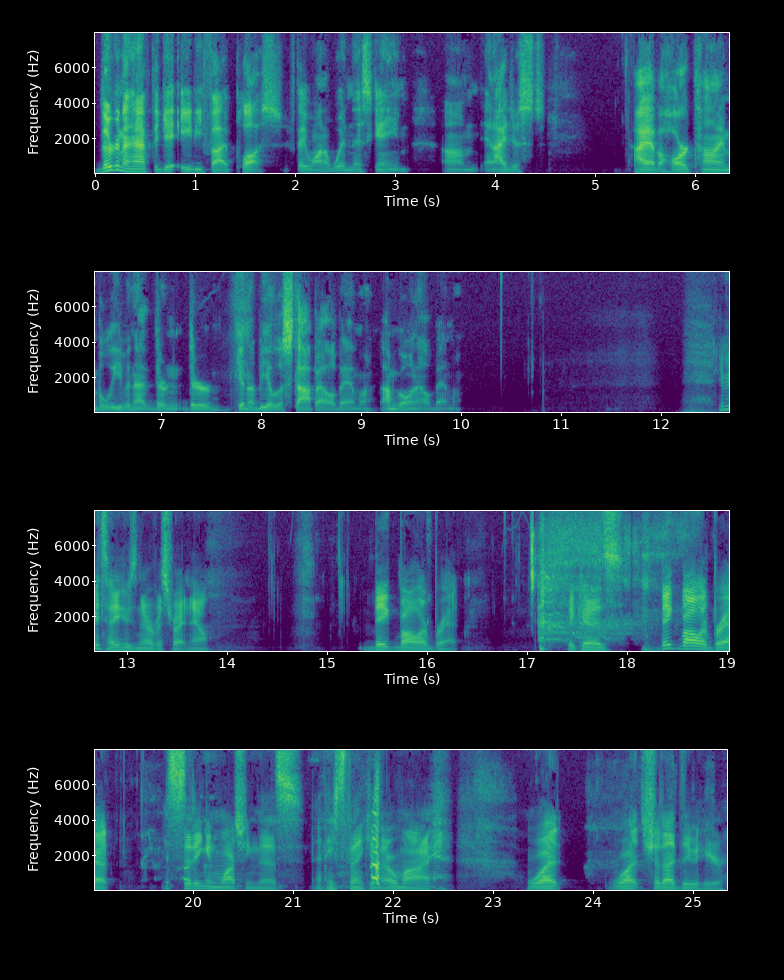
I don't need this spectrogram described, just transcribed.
They're going to have to get 85 plus if they want to win this game. Um, and I just I have a hard time believing that they're they're going to be able to stop Alabama. I'm going Alabama. Let me tell you who's nervous right now. Big baller Brett. Because big baller Brett is sitting and watching this and he's thinking, "Oh my. What what should I do here?"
